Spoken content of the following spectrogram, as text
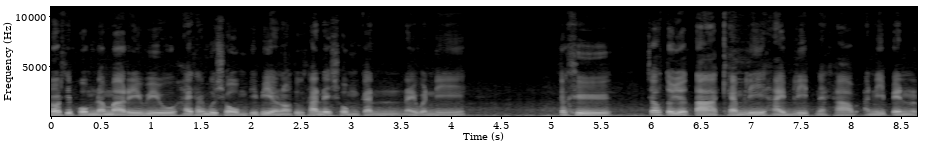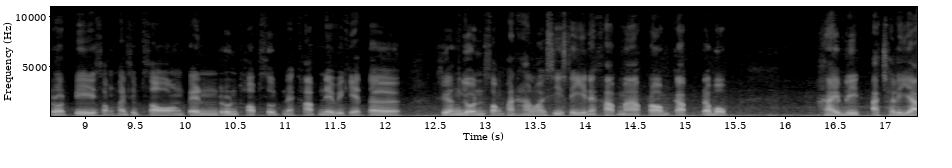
รถที่ผมนำมารีวิว ให้ท่านผู้ชม พี่ๆน้องๆทุกท่านได้ชมกันในวันนี้ ก็คือเจ้า Toyota Camry Hybrid นะครับ อันนี้เป็นรถปี 2012 เป็นรุ่นท็อปสุดนะครับ Navigator เครื่องยนต์ 2,500ซีซีนะครับ มาพร้อมกับระบบไฮบริดอัจฉริยะ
